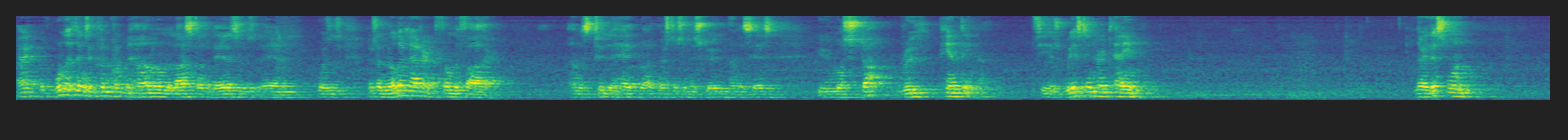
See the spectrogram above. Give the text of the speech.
I, one of the things I couldn't put my hand on the last couple of days was, um, was there's another letter from the father, and it's to the headmistress in the school, and it says, You must stop Ruth painting. She is wasting her time. Now, this one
